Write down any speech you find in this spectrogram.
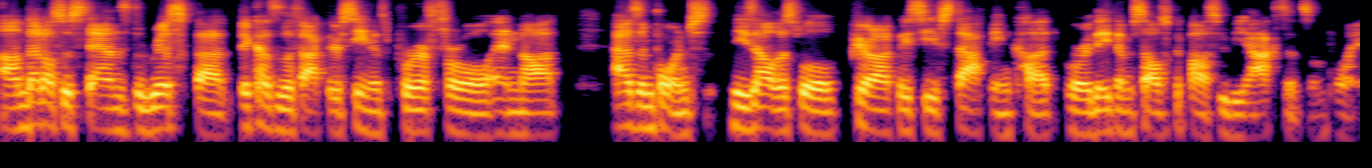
Um, that also stands the risk that because of the fact they're seen as peripheral and not as important, these outlets will periodically see staff being cut or they themselves could possibly be axed at some point.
